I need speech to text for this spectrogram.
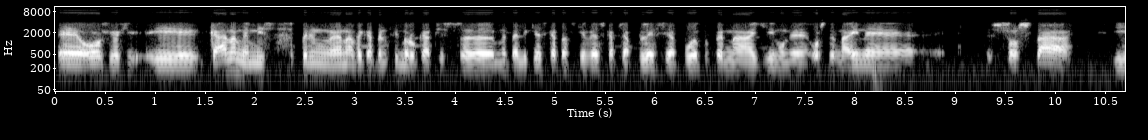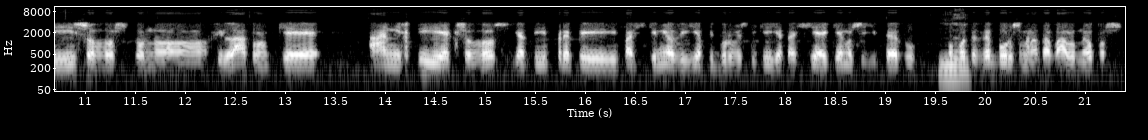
Ε, όχι, όχι. Ε, κάναμε εμείς πριν ένα δεκαπενθήμερο κάποιες ε, μεταλλικές κατασκευές, κάποια πλαίσια που έπρεπε να γίνουν ε, ώστε να είναι σωστά η είσοδος των ε, φυλάθων και ανοιχτή η έξοδος, γιατί πρέπει, υπάρχει και μια οδηγία από την πυροβιστική για ταχεία εκένωση γηπέδου, Ναι. οπότε δεν μπορούσαμε να τα βάλουμε όπως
